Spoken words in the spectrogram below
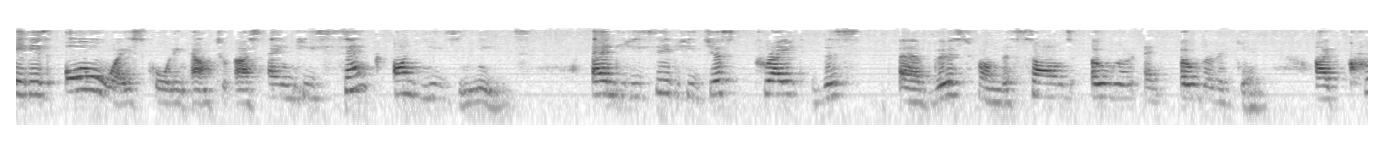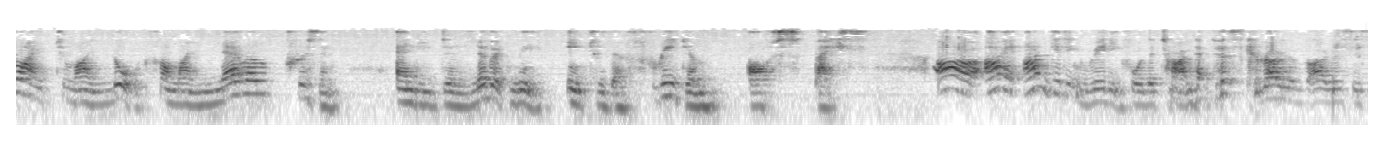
It is always calling out to us. And he sank on his knees and he said he just prayed this uh, verse from the Psalms over and over again. I cried to my Lord from my narrow prison and he delivered me into the freedom of space. Ah, I, I'm getting ready for the time that this coronavirus is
